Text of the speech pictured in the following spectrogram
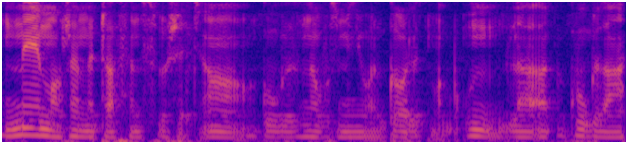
My możemy czasem słyszeć, o, Google znowu zmienił algorytm, mm, dla Google'a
